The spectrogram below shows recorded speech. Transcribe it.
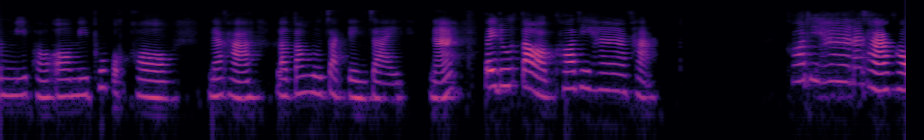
นมีผออมีผู้ปกครองนะคะ เราต้องรู้จักเกรงใจนะ ไปดูต่อข้อที่5ค่ะ ข้อที่5นะคะเขา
